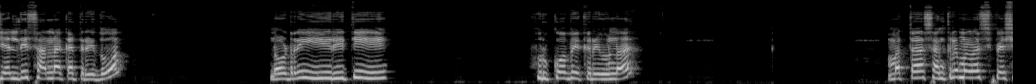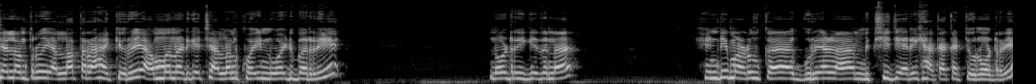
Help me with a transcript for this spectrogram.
ಜಲ್ದಿ ಸಣ್ಣ ಆಕತ್ರಿ ಇದು. ನೋಡ್ರಿ ಈ ರೀತಿ ಹುರ್ಕೋಬೇಕ್ರಿ ಇವನ್ನ ಮತ್ತು ಸಂಕ್ರಮಣ ಸ್ಪೆಷಲ್ ಅಂತರೂ ಎಲ್ಲ ಥರ ಹಾಕಿವ್ರಿ ಅಮ್ಮನ ಅಡುಗೆ ಚಾನಲ್ಗೆ ಹೋಗಿ ನೋಡಿ ಬರ್ರಿ. ನೋಡ್ರಿ ಈಗ ಇದನ್ನು ಹಿಂಡಿ ಮಾಡೋದಕ್ಕೆ ಗುರಿಯಳ ಮಿಕ್ಸಿ ಜಾರಿಗೆ ಹಾಕಾಕತ್ತೀವಿ ನೋಡ್ರಿ.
